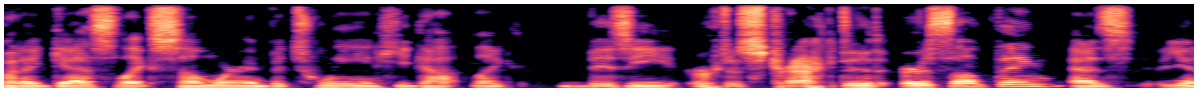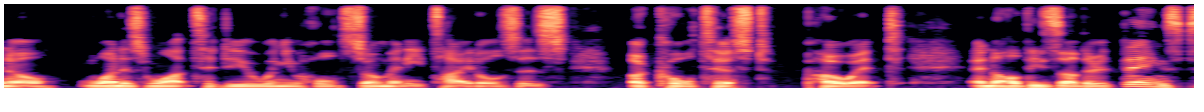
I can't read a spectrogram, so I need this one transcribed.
But I guess like somewhere in between he got like busy or distracted or something, as you know, one is wont to do when you hold so many titles as occultist, poet, and all these other things.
